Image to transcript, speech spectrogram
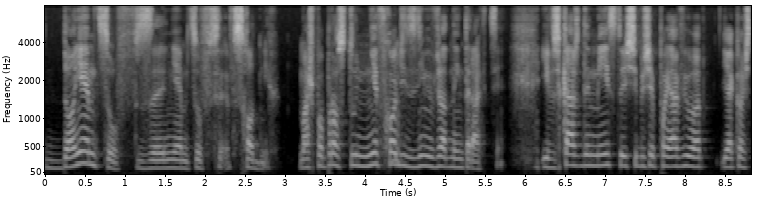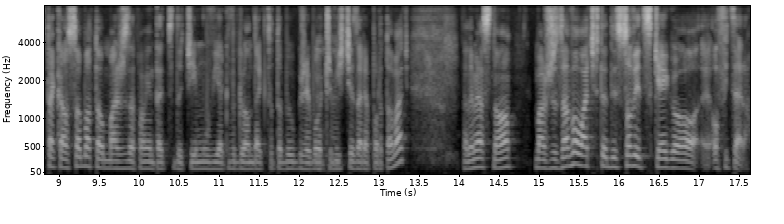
do Niemców z Niemców wschodnich. Masz po prostu nie wchodzić z nimi w żadne interakcje. I w każdym miejscu, jeśli by się pojawiła jakaś taka osoba, to masz zapamiętać, co do ciebie mówi, jak wygląda, kto to był, żeby oczywiście zareportować. Natomiast no, masz zawołać wtedy sowieckiego e, oficera.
